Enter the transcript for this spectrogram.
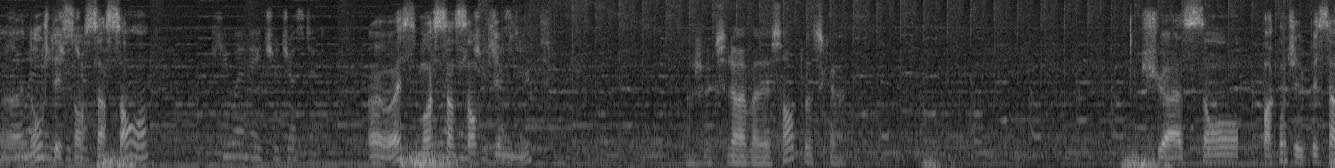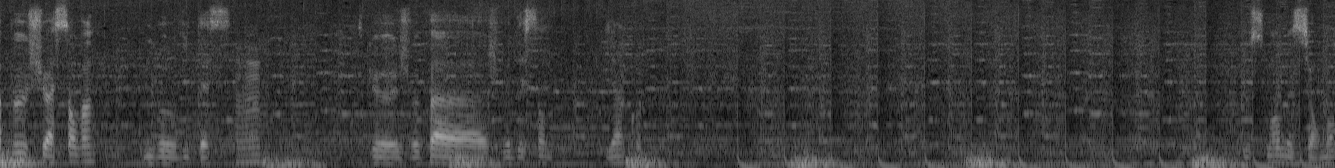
Euh, non, je descends 500. Hein. Ouais, ouais, c'est moi 500 pieds minute. Je vais accélérer ma descente parce que. Je suis à 100. Par contre, j'ai baissé un peu, je suis à 120 niveau vitesse. Parce que je veux pas. Je veux descendre bien quoi. Doucement mais sûrement.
